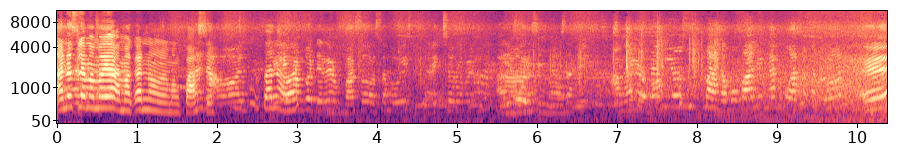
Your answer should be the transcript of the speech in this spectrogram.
Ano sila mamaya? Mag ano, magpaso. Sana all. Ako dire baso sa huwis. Diretso ra man. Ang ato na music pa, kamubaling ako asa ka doon. Eh?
